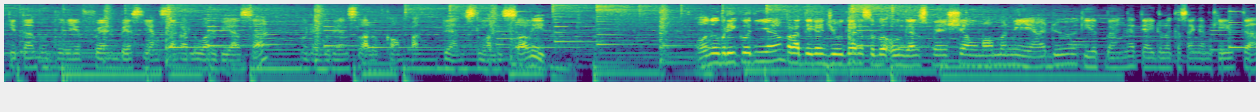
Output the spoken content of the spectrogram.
Kita mempunyai fanbase yang sangat luar biasa Mudah-mudahan selalu kompak dan selalu solid. Untuk berikutnya, perhatikan juga sebuah unggahan spesial momen nih. Aduh, cute banget ya idola kesayangan kita.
